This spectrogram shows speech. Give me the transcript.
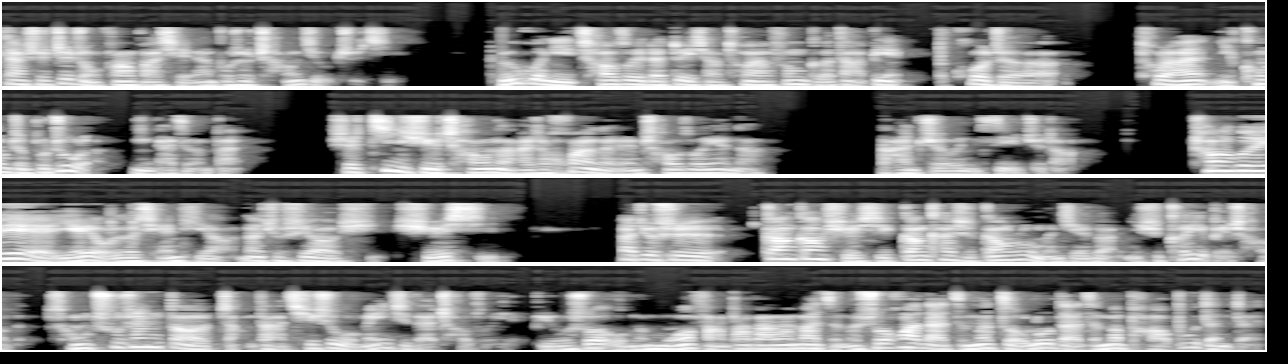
但是这种方法显然不是长久之计。如果你抄作业的对象突然风格大变，或者突然你控制不住了，你该怎么办？是继续抄呢，还是换个人抄作业呢？答案只有你自己知道。抄作业也有一个前提啊，那就是要学学习，那就是刚刚学习、刚开始、刚入门阶段，你是可以被抄的。从出生到长大，其实我们一直在抄作业。比如说，我们模仿爸爸妈妈怎么说话的、怎么走路的、怎么跑步等等，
